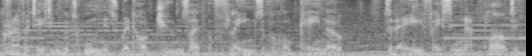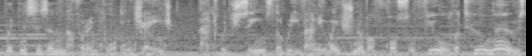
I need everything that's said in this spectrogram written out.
gravitating between its red hot dunes like the flames of a volcano. Today, facing that plant, it witnesses another important change, that which sees the revaluation of a fossil fuel that, who knows,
